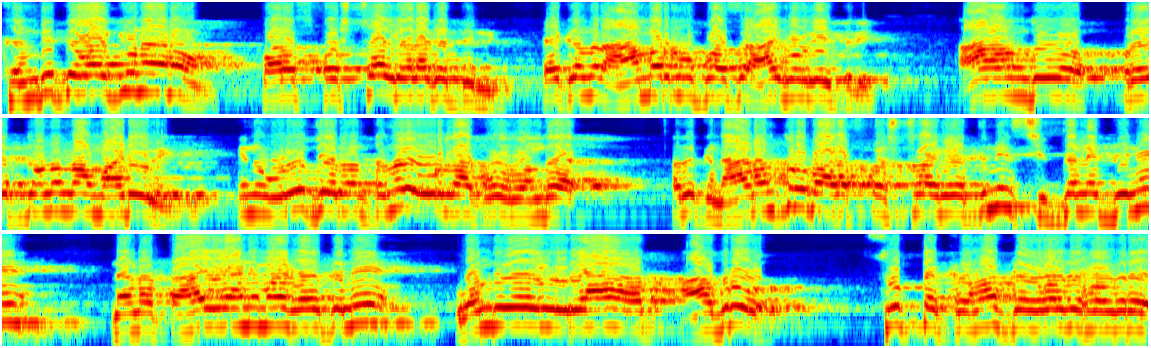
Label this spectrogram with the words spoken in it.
ಖಂಡಿತವಾಗಿಯೂ ನಾನು ಬಹಳ ಸ್ಪಷ್ಟವಾಗಿ ಹೇಳಕತ್ತೀನಿ. ಯಾಕಂದ್ರೆ ಆಮರಣ ಉಪವಾಸ ಆಗಿ ಹೋಗೈತ್ರಿ. ಆ ಒಂದು ಪ್ರಯತ್ನವನ್ನು ನಾವು ಮಾಡೀವಿ. ಇನ್ನು ಉಳಿದೇನು ಅಂತಂದ್ರೆ ಉಳ್ಲಾಕೋದು ಒಂದ ಅದಕ್ಕೆ ನಾನಂತೂ ಬಹಳ ಸ್ಪಷ್ಟವಾಗಿ ಹೇಳ್ತೀನಿ, ಸಿದ್ಧನಿದ್ದೀನಿ. ನನ್ನ ತಾಯಿ ಹಾನಿ ಮಾಡಿ ಹೇಳ್ತೀನಿ. ಒಂದು ವೇಳೆ ಇವ್ರು ಯಾ ಆದ್ರೂ ಸೂಕ್ತ ಕ್ರಮ ಕೈಗೊಳ್ಳದೆ ಹೋದ್ರೆ,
